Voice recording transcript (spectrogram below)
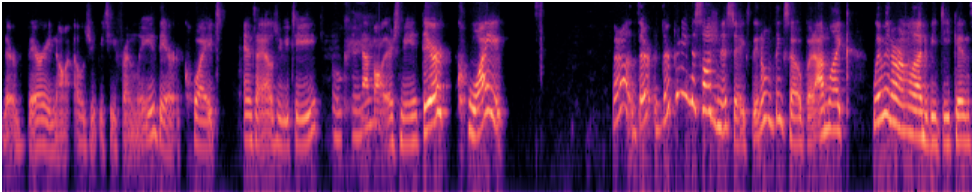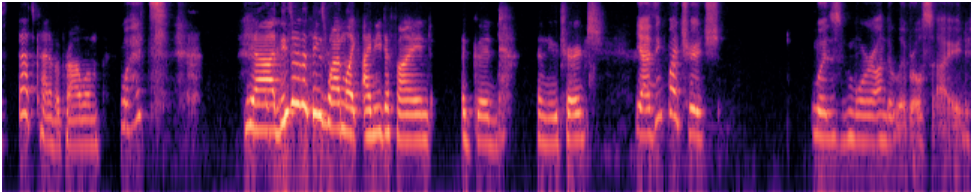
they're very not lgbt friendly. They're quite anti-lgbt okay. that bothers me. They're quite they're not, they're they're pretty misogynistic. They don't think so but i'm like women aren't allowed to be deacons that's kind of a problem What? yeah, these are the things where I'm like, I need to find a good, a new church. Yeah, I think my church was more on the liberal side,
